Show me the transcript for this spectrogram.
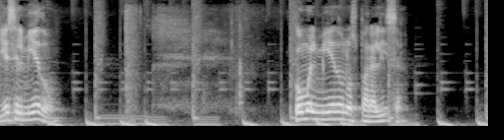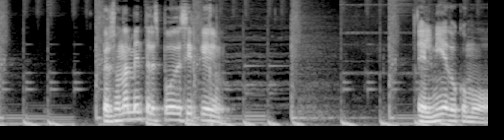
y es el miedo. Cómo el miedo nos paraliza. Personalmente les puedo decir que el miedo como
